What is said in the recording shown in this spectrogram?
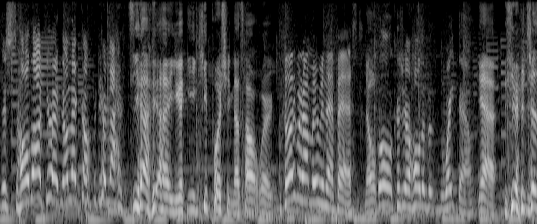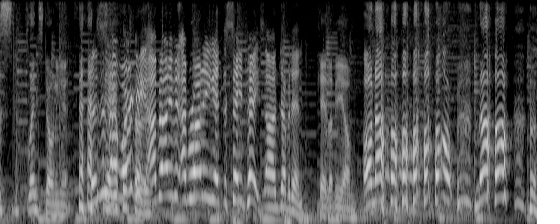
Just hold on to it. Don't let go for dear life. yeah, yeah. You, you keep pushing. That's how it works. I feel like we're not moving that fast. Nope. Well, because you're holding the weight down. Yeah, you're just flintstoning it. This is Yeah, not working. I'm not even. I'm running at the same pace. Oh, I'm jumping in. okay, let me um. Oh no! no!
